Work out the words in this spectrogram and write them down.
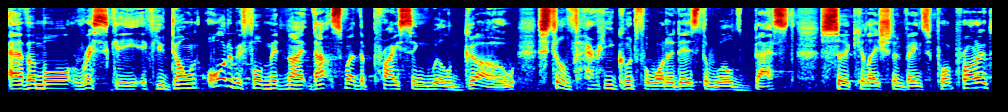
ever more risky. If you don't order before midnight, that's where the pricing will go. Still very good for what it is, the world's best circulation and vein support product.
